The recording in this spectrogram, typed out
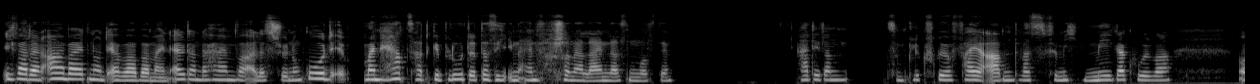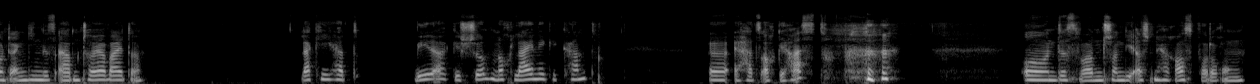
ich war dann arbeiten und er war bei meinen Eltern daheim, war alles schön und gut. Mein Herz hat geblutet, dass ich ihn einfach schon allein lassen musste. Hatte dann zum Glück früher Feierabend, was für mich mega cool war. Und dann ging das Abenteuer weiter. Lucky hat weder Geschirr noch Leine gekannt. Äh, er hat es auch gehasst. und das waren schon die ersten Herausforderungen.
